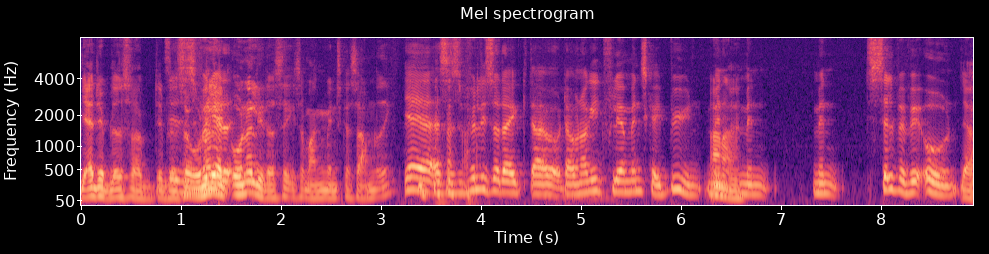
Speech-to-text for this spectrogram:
ja det er blevet så, det er blevet Det- så underligt, er det- underligt at se så mange mennesker samlet, ikke? ja, ja, altså selvfølgelig så er der, ikke, der, er jo, der er jo nok ikke flere mennesker i byen, men, nej. men, men selve ved åen, Ja,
